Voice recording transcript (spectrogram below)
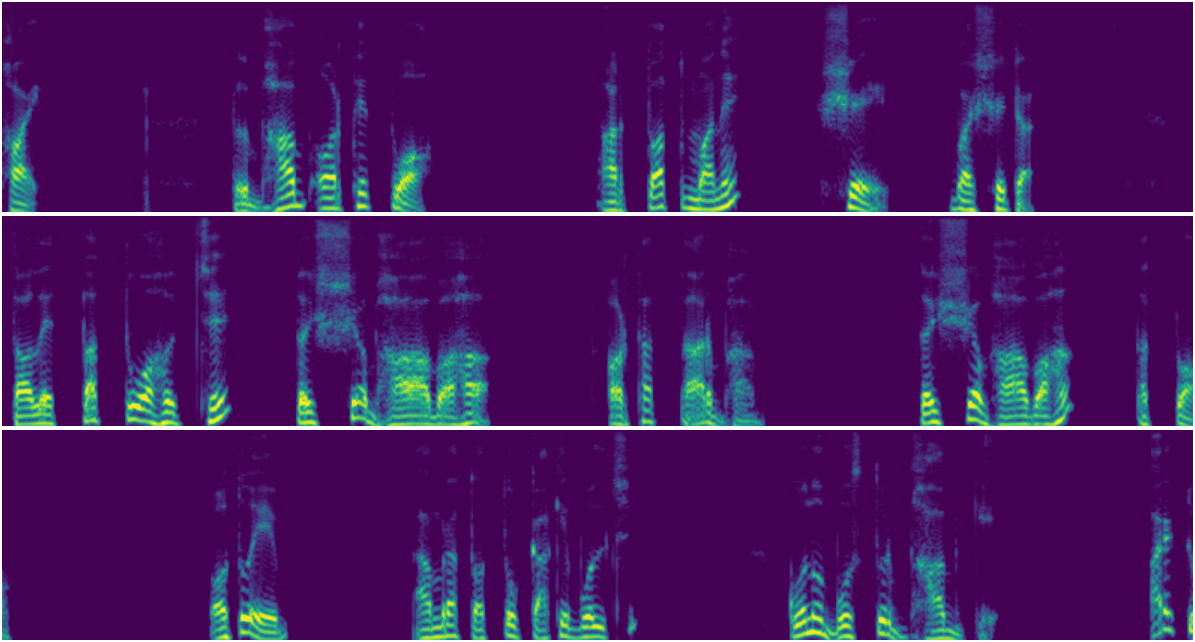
হয়। তো ভাব অর্থে ত্ব আর তৎ মানে সে বা সেটা। তাহলে তত্ত্ব হচ্ছে তৈশ্য ভাবাহ অর্থাৎ তার ভাব। তৈশ্য ভাবাহ তত্ত্ব। অতএব আমরা তত্ত্ব কাকে বলছি? কোনো বস্তুর ভাবকে। আরেকটু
